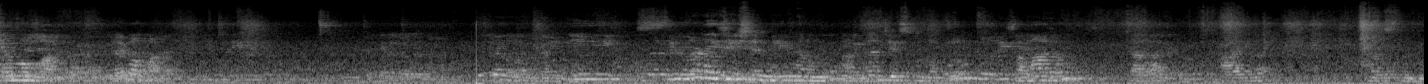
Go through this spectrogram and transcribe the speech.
ధర్మం మాత్రం దైవం ఈ సింక్రనైజేషన్ని మనం అర్థం చేసుకున్నప్పుడు సమాజం చాలా హాయిగా నడుస్తుంది.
